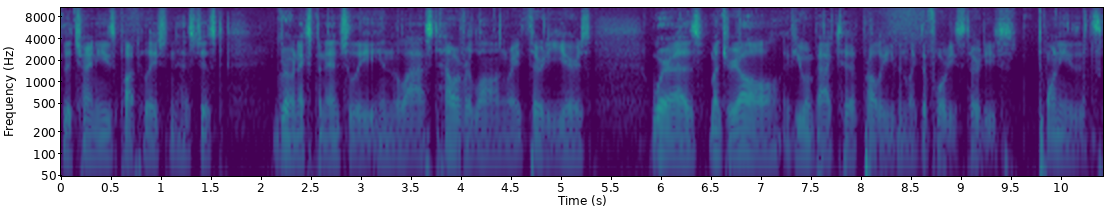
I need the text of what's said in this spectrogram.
the Chinese population has just grown exponentially in the last however long, right, 30 years. Whereas Montreal, if you went back to probably even like the 40s, 30s, 20s, it's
